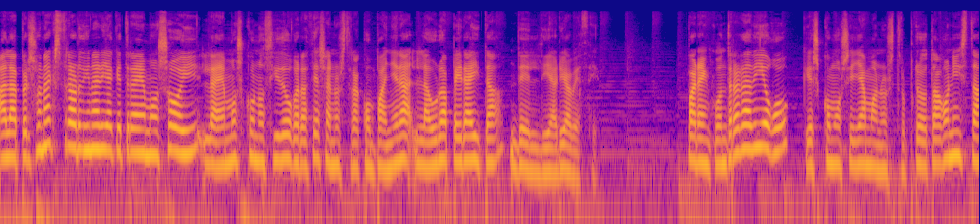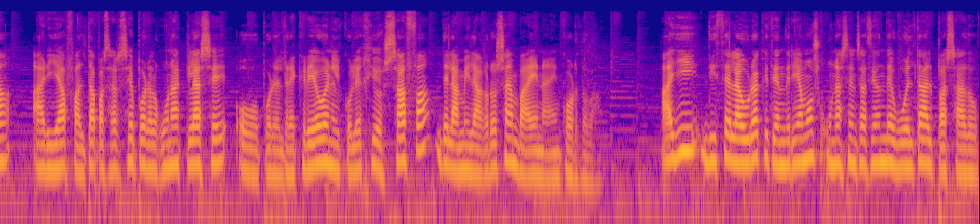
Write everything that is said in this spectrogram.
A la persona extraordinaria que traemos hoy la hemos conocido gracias a nuestra compañera Laura Peraita del diario ABC. Para encontrar a Diego, que es como se llama nuestro protagonista, haría falta pasarse por alguna clase o por el recreo en el colegio Safa de la Milagrosa en Baena, en Córdoba. Allí dice Laura que tendríamos una sensación de vuelta al pasado,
